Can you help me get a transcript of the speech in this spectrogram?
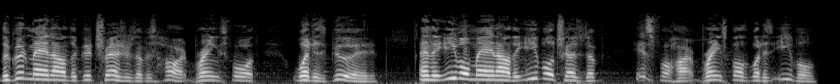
the good man out of the good treasures of his heart brings forth what is good, and the evil man out of the evil treasures of his full heart brings forth what is evil,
